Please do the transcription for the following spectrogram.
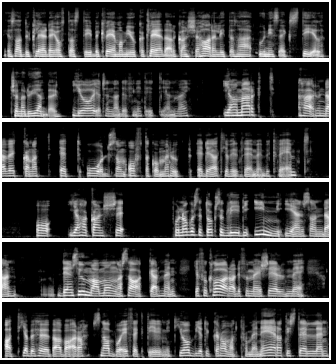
Jag sa att du klär dig oftast i bekväma mjuka kläder, kanske har en lite sån här unisex-stil. Känner du igen dig? Ja, jag känner definitivt igen mig. Jag har märkt här under veckan att ett ord som ofta kommer upp är det att jag vill klä mig bekvämt. Och jag har kanske på något sätt också glidit in i en sån där det är en summa av många saker men jag förklarade för mig själv med att jag behöver vara snabb och effektiv i mitt jobb. Jag tycker om att promenera till ställen.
